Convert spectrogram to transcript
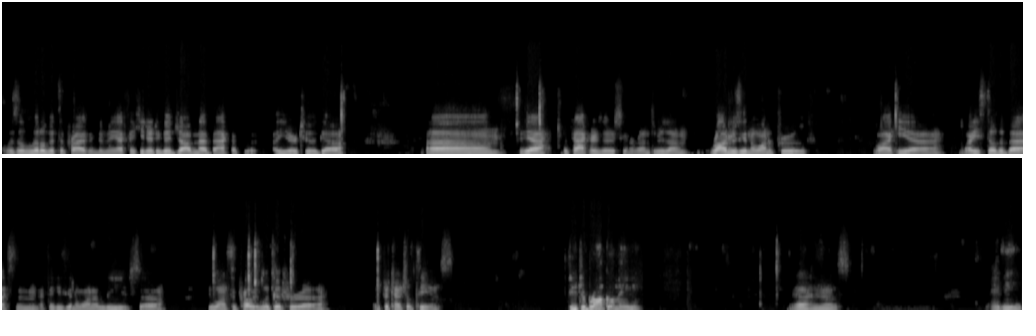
was a little bit surprising to me. I think he did a good job in that backup a year or two ago. Um, yeah, the Packers are just gonna run through them. Rodgers is gonna want to prove why he uh why he's still the best, and I think he's gonna want to leave. So he wants to probably look good for uh potential teams. Future Bronco, maybe. Yeah, who knows? Maybe.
